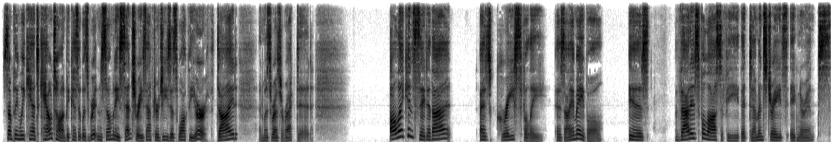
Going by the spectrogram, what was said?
something we can't count on because it was written so many centuries after Jesus walked the earth, died, and was resurrected. All I can say to that, as gracefully as I am able, is that is philosophy that demonstrates ignorance,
